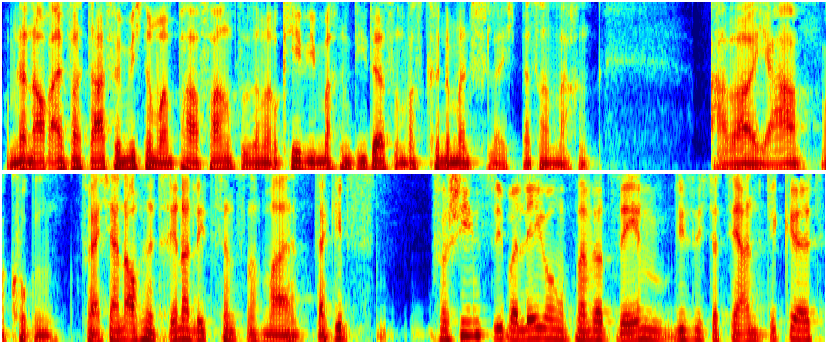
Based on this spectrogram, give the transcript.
um dann auch einfach da für mich nochmal ein paar Erfahrungen zu sammeln, okay, wie machen die das und was könnte man vielleicht besser machen. Aber ja, mal gucken. Vielleicht dann auch eine Trainerlizenz nochmal. Da gibt's verschiedenste Überlegungen. Man wird sehen, wie sich das Jahr entwickelt,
